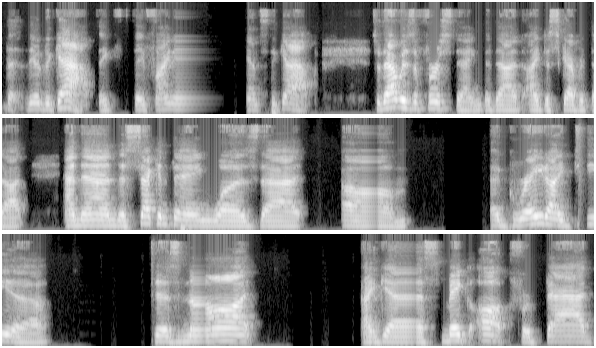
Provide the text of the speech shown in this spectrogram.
the, they're the gap. They they finance the gap. So that was the first thing that, that I discovered that. And then the second thing was that um, a great idea does not, I guess, make up for bad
